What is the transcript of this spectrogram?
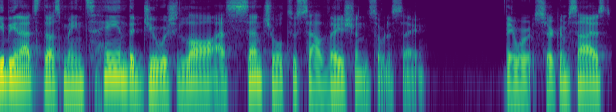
Ebionites thus maintained the Jewish law as central to salvation, so to say. They were circumcised,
